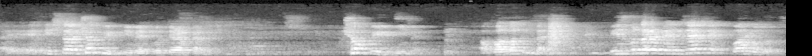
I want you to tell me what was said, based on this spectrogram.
yani. İslam çok büyük nimet muhterem kardeşim. Çok büyük nimet. Afalladım ben. Biz bunlara benzersek var oluruz.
